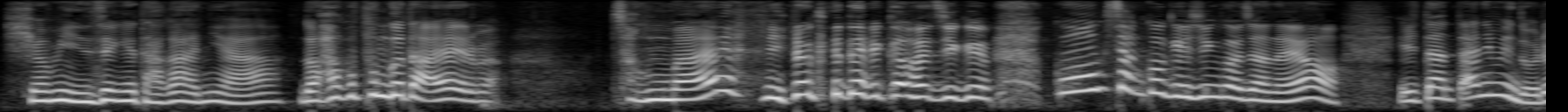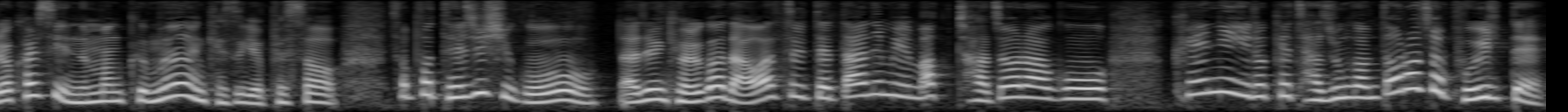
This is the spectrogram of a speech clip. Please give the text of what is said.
시험이 인생의 다가 아니야. 너 하고픈 거다 해. 이러면, 정말? 이렇게 될까봐 지금 꼭 참고 계신 거잖아요. 일단 따님이 노력할 수 있는 만큼은 계속 옆에서 support 해주시고, 나중에 결과 나왔을 때 따님이 막 좌절하고, 괜히 이렇게 자존감 떨어져 보일 때,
